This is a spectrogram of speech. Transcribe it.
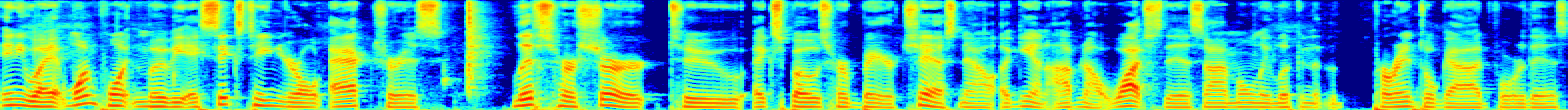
anyway, at one point in the movie, a 16 year old actress lifts her shirt to expose her bare chest. Now, again, I've not watched this. I'm only looking at the parental guide for this,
